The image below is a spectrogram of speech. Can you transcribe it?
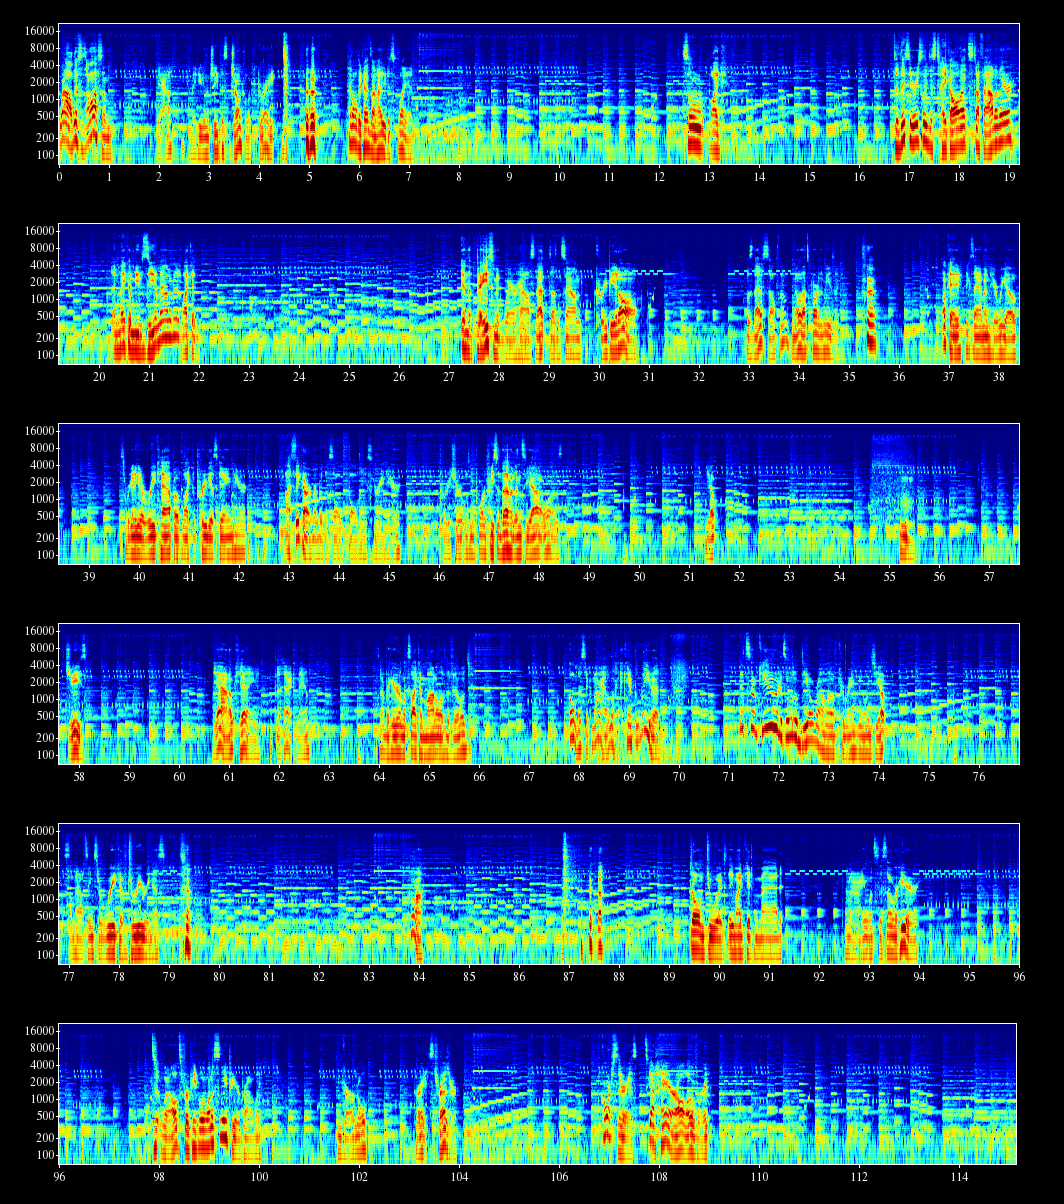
Wow, this is awesome! Yeah, you can make even the cheapest junk look great. it all depends on how you display it. So, like... Did they seriously just take all that stuff out of there? And make a museum out of it? Like a... In the basement warehouse? That doesn't sound creepy at all. Was that a cell phone? No, that's part of the music. okay, examine. Here we go. So we're gonna get a recap of like the previous game here. I think I remember this old folding screen here. Pretty sure it was an important piece of evidence. Yeah, it was. Yep. Hmm. Jeez. Yeah, no kidding. What the heck, man? So over here looks like a model of the village. Oh, Mr. Kamaya, look, I can't believe it. It's so cute! It's a little diorama of Kurain Village, yep. Somehow it seems to reek of dreariness. huh. Don't do it, they might get mad. Alright, what's this over here? Well, it's for people who want to sleep here, probably. Gargle. Great, it's treasure. Of course there is. It's got hair all over it.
